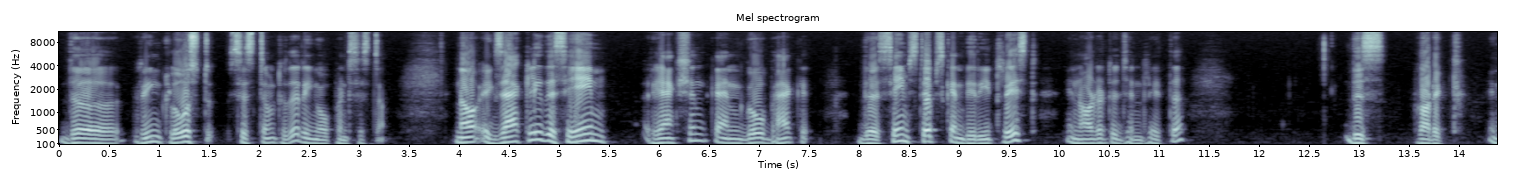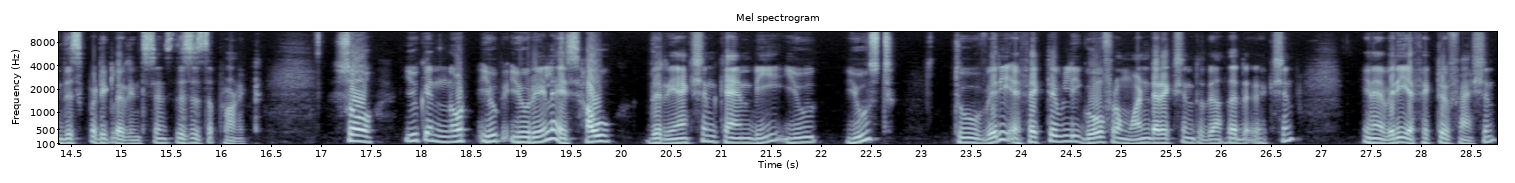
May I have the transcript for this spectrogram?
the ring closed system to the ring open system. Now, exactly the same reaction can go back, the same steps can be retraced in order to generate the this product. In this particular instance, this is the product. So, you can note you, you realize how the reaction can be used to very effectively go from one direction to the other direction in a very effective fashion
